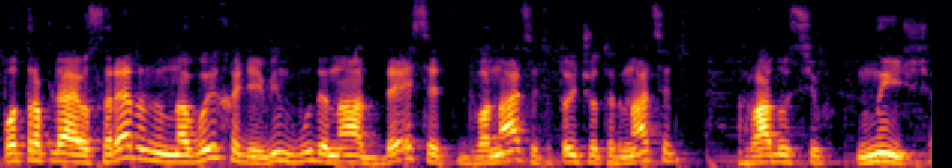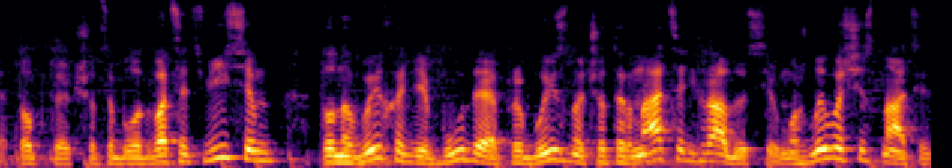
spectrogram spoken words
потрапляє всередину, на виході він буде на 10, 12, а то й 14 градусів нижче. Тобто, якщо це було 28, то на виході буде приблизно 14 градусів, можливо 16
